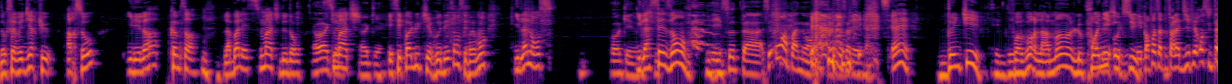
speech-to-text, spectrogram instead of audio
Donc ça veut dire que Arceau, il est là comme ça. La balle est smash dedans. Ok. Smash. Et c'est pas lui qui redescend, c'est vraiment il la lance. Ok. Il a 16 ans. Et il saute à. C'est où un panneau hein? dunker. Faut avoir la main, le poignet Par-dessus. au-dessus. Et parfois, ça peut faire la différence. Putain,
